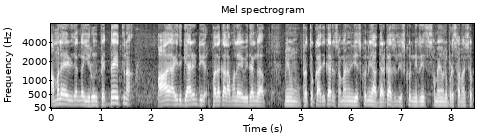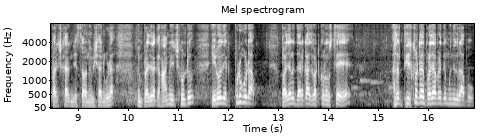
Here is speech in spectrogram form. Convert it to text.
అమలయ్యే విధంగా ఈరోజు పెద్ద ఎత్తున ఆ ఐదు గ్యారంటీ పథకాలు అమలయ్యే విధంగా మేము ప్రతి ఒక్క అధికారిని సమన్వయం చేసుకొని ఆ దరఖాస్తులు తీసుకొని నిర్ణీత సమయంలో ఇప్పుడు సమస్య పరిష్కారం చేస్తామనే విషయాన్ని కూడా మేము ప్రజలకు హామీ ఇచ్చుకుంటూ ఈరోజు ఎప్పుడు కూడా ప్రజలు దరఖాస్తు పట్టుకొని వస్తే అసలు తీసుకుంటే ప్రజాప్రతి ముందుకు రాపు.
